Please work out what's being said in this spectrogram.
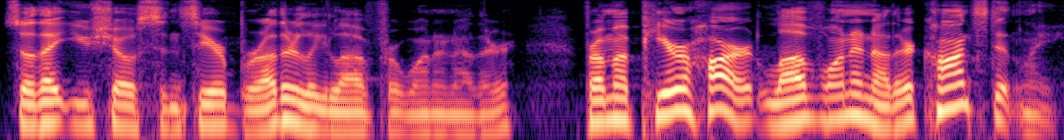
so that you show sincere brotherly love for one another. From a pure heart, love one another constantly.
